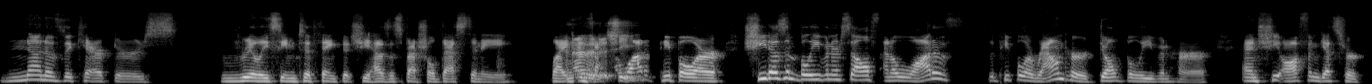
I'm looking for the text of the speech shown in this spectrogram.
none of the characters really seem to think that she has a special destiny. Like fact, a lot of people are she doesn't believe in herself, and a lot of the people around her don't believe in her. And she often gets her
